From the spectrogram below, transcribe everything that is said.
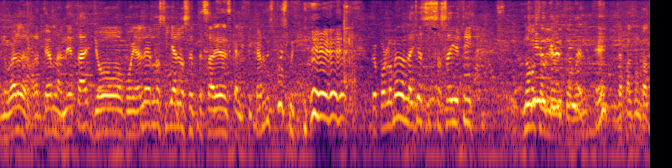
En lugar de rantear la neta, yo voy a leerlos y ya los empezaré a descalificar después, güey. Pero por lo menos la Justice Society No va a salir ahorita. ¿eh? Le falta un rato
